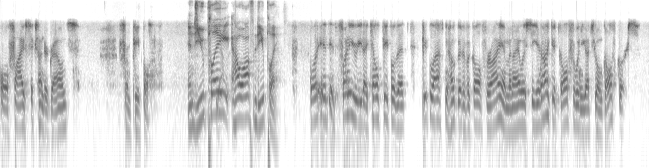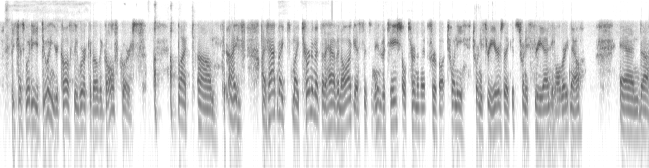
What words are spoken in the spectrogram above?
oh five six hundred rounds from people. And do you play? How often do you play? Well, it, it's funny, Reid. I tell people that people ask me how good of a golfer I am, and I always say you're not a good golfer when you got your own golf course, because what are you doing? You're constantly working on the golf course. but um, I've I've had my my tournament that I have in August. It's an invitational tournament for about 20, 23 years. I think it's 23 annual right now, and uh,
